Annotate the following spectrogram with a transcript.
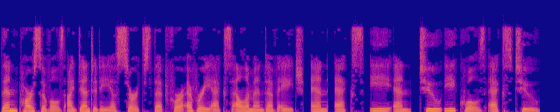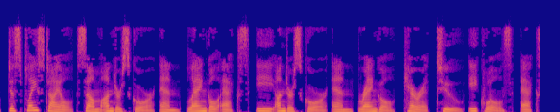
then Parseval's identity asserts that for every x element of H, n, x, e n, 2 equals x2, display style sum underscore n, Langle x, e underscore n, rangle, caret 2 equals x,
